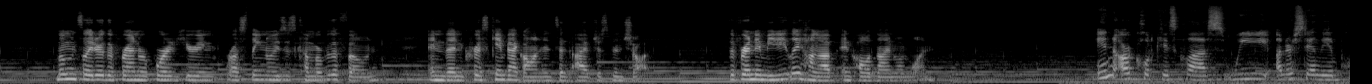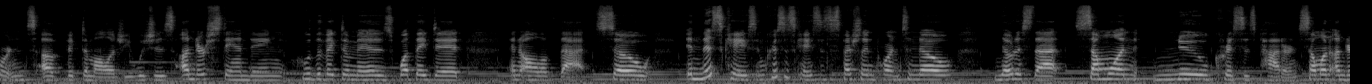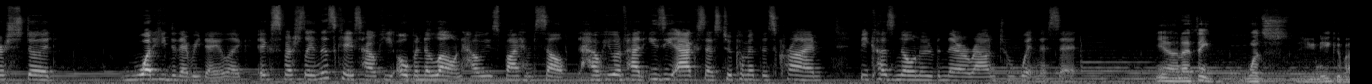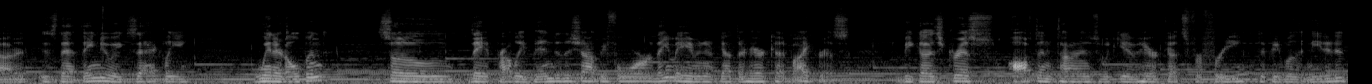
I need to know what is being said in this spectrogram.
Moments later, the friend reported hearing rustling noises come over the phone, and then Chris came back on and said, "I've just been shot." The friend immediately hung up and called 911. In our cold case class, we understand the importance of victimology, which is understanding who the victim is, what they did, and all of that. So, in this case, in Chris's case, it's especially important to know notice that someone knew Chris's pattern. Someone understood what he did every day, like especially in this case, how he opened alone, how he's by himself, how he would have had easy access to commit this crime because no one would have been there around to witness it. Yeah, and I think what's unique about it is that they knew exactly when it opened. So they had probably been to the shop before. They may even have got their hair cut by Chris because Chris oftentimes would give haircuts for free to people that needed it.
